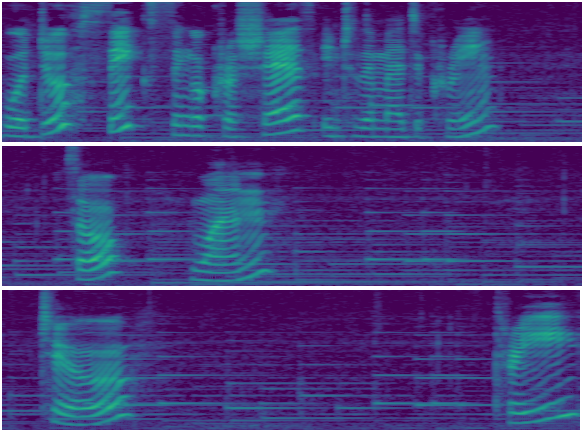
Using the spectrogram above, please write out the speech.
we'll do six single crochets into the magic ring. So one two three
